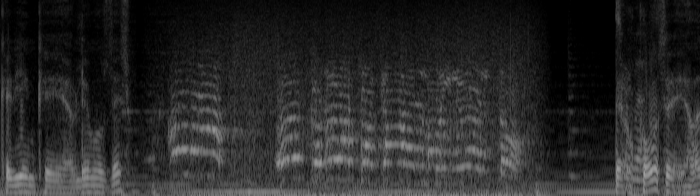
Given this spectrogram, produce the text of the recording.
qué bien que hablemos de eso. Pero Ciudad. ¿cómo se le llama?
